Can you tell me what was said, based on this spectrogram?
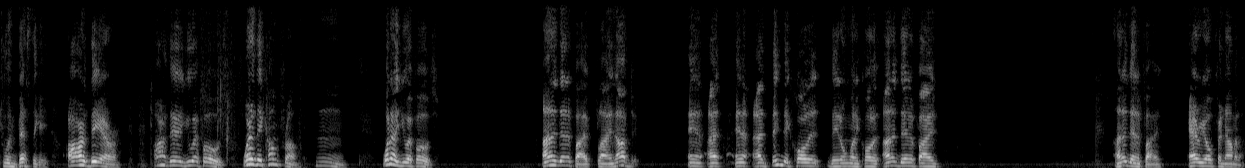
to investigate. Are there, are there UFOs? Where do they come from? Hmm. What are UFOs? Unidentified flying object, and I and I think they call it. They don't want to call it unidentified unidentified aerial phenomena.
